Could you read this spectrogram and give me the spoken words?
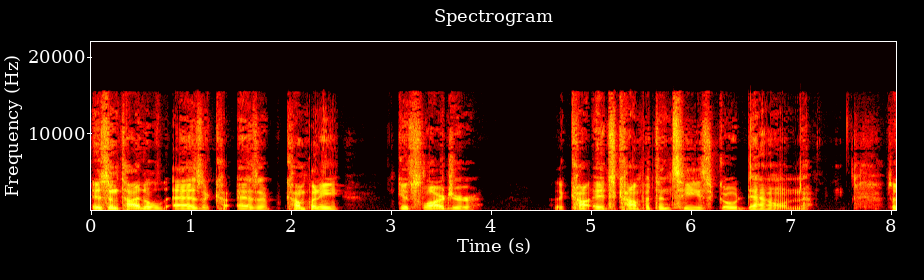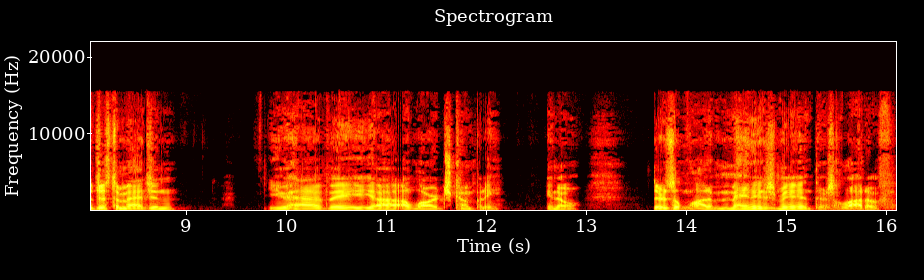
is entitled as a as a company gets larger, the, its competencies go down. So just imagine you have a uh, a large company, you know, there's a lot of management, there's a lot of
